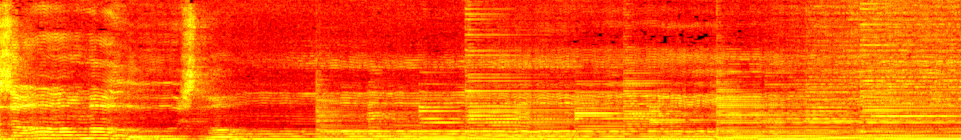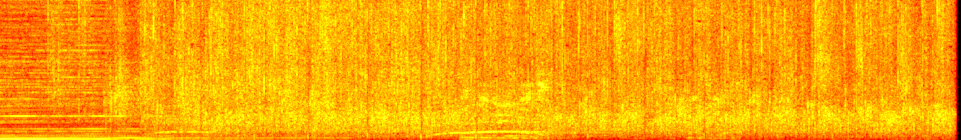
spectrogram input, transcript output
was almost home.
